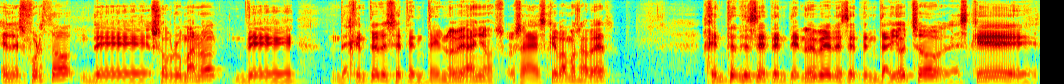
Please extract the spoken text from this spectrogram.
el esfuerzo de sobrehumano de, de gente de 79 años. O sea, es que vamos a ver. Gente de 79, de 78, es que,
